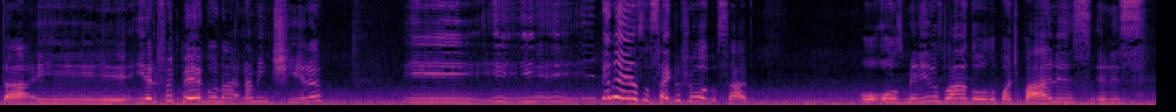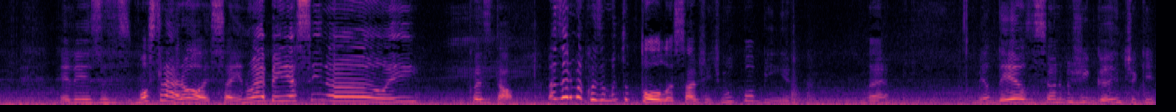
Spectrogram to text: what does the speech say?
tá? E, e ele foi pego na, na mentira e, e, e beleza, segue o jogo, sabe? os meninos lá do, do Podpah, eles, eles, eles mostraram, ó, isso aí não é bem assim não, hein? Coisa e tal. Mas era uma coisa muito tola, sabe, gente? Muito bobinha, né? Meu Deus, esse ônibus gigante aqui.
